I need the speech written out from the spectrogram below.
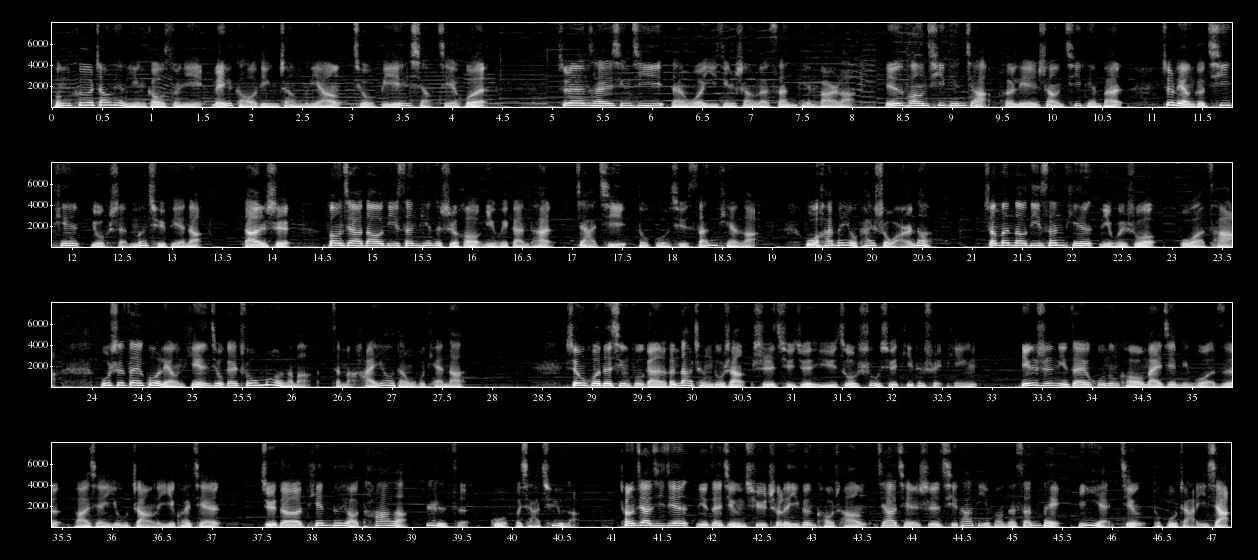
冯轲、张靓颖告诉你，没搞定丈母娘就别想结婚。虽然才星期一，但我已经上了三天班了。连放七天假和连上七天班，这两个七天有什么区别呢？答案是，放假到第三天的时候，你会感叹假期都过去三天了，我还没有开始玩呢。上班到第三天，你会说，我擦，不是再过两天就该周末了吗？怎么还要等五天呢？生活的幸福感很大程度上是取决于做数学题的水平。平时你在胡同口买煎饼果子，发现又涨了一块钱，觉得天都要塌了，日子过不下去了。长假期间你在景区吃了一根烤肠，价钱是其他地方的三倍，你眼睛都不眨一下。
